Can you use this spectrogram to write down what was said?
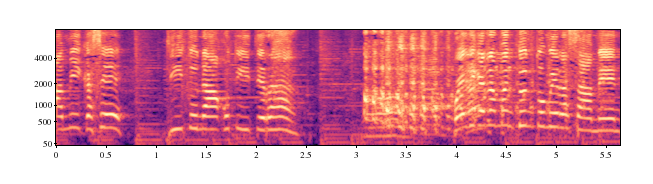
Ami kasi dito na ako titira. Oh. Pwede ka naman dun tumira sa amin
